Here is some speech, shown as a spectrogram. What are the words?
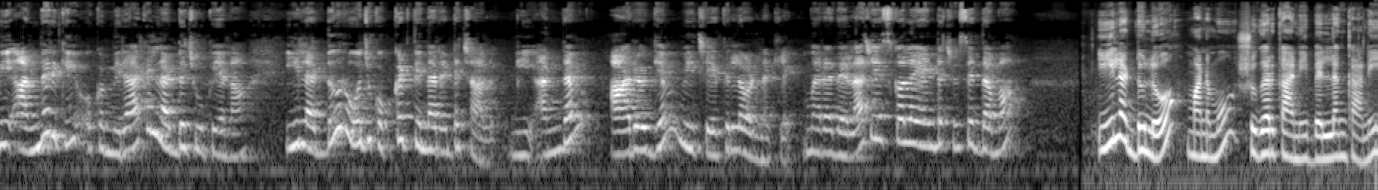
మీ అందరికీ ఒక మిరాకిల్ లడ్డు చూపియనా ఈ లడ్డు రోజుకొక్కటి తిన్నారంటే చాలు. మీ అందం ఆరోగ్యం మీ చేతుల్లో ఉన్నట్లే. మరి అది ఎలా చేసుకోవాలో ఏంటో చూసేద్దామా? ఈ లడ్డులో మనము షుగర్ కానీ బెల్లం కానీ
